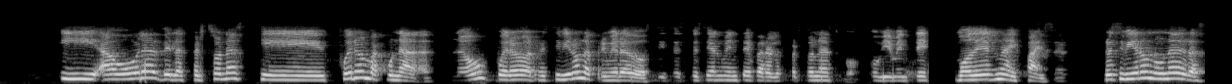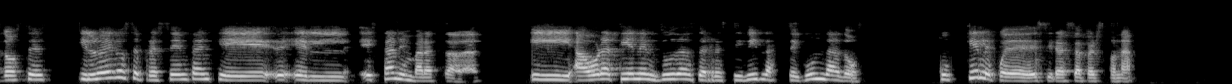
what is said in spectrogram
Y ahora de las personas que fueron vacunadas, ¿no? Fueron, recibieron la primera dosis, especialmente para las personas, obviamente, Moderna y Pfizer. Recibieron una de las dosis y luego se presentan que el, están embarazadas y ahora tienen dudas de recibir la segunda dosis. ¿Qué le puede decir a esa persona?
